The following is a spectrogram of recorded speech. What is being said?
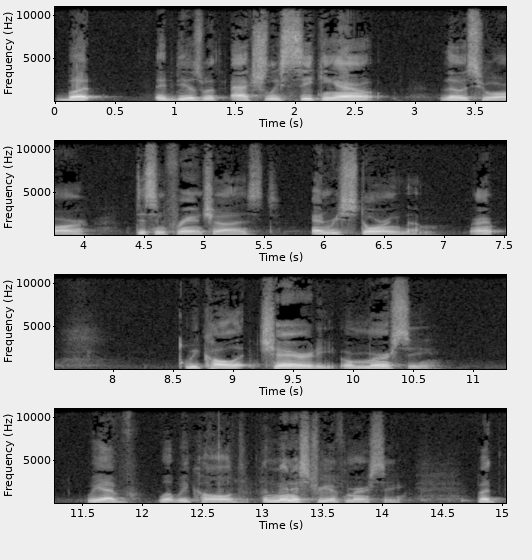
but it deals with actually seeking out those who are disenfranchised and restoring them, right? We call it charity or mercy. We have what we called the ministry of mercy, but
